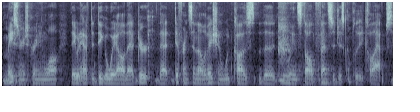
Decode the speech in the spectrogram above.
masonry screening wall, they would have to dig away all that dirt. That difference in elevation would cause the newly installed fence to just completely collapse.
